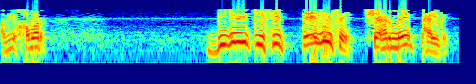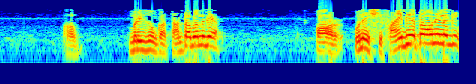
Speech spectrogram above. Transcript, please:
اب یہ خبر بجلی کی سی تیزی سے شہر میں پھیل گئی۔ اور مریضوں کا تانتا بن گیا اور انہیں شفائیں بھی عطا ہونے لگی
